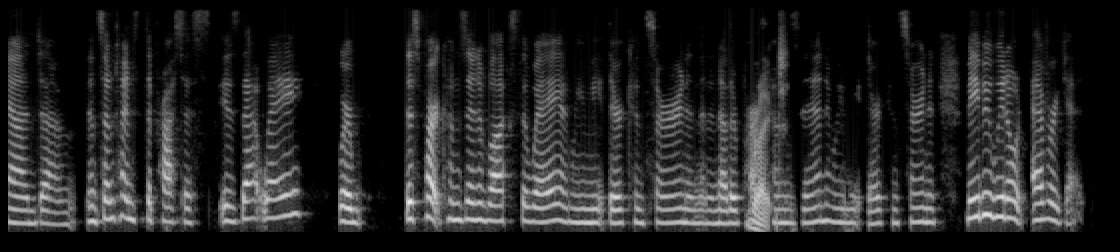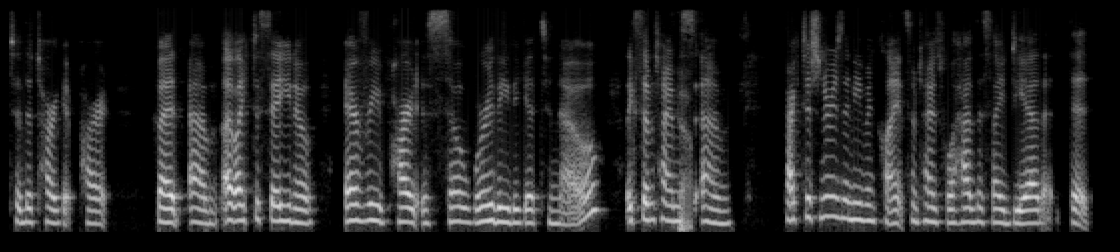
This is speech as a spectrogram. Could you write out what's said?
and um, and sometimes the process is that way where this part comes in and blocks the way and we meet their concern and then another part right. comes in and we meet their concern and maybe we don't ever get to the target part but um, i like to say you know every part is so worthy to get to know like sometimes yeah. um, practitioners and even clients sometimes will have this idea that that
